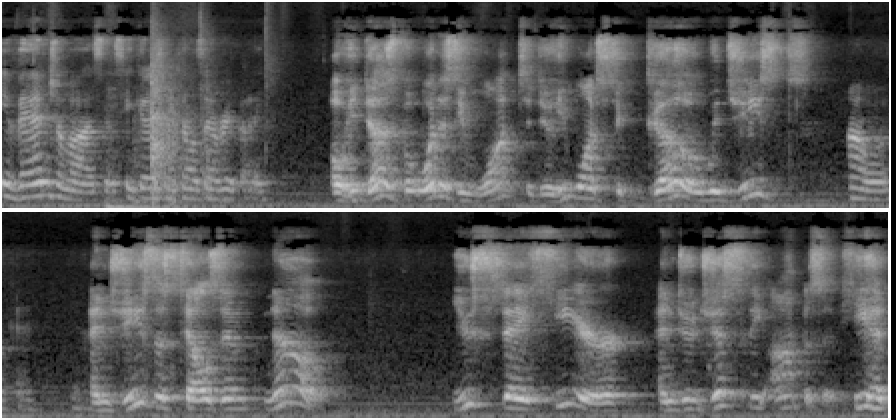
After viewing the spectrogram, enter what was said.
He evangelizes. He goes and tells everybody. oh he does but what does he want to do? He wants to go with jesus. Oh, okay. and jesus tells him no. You stay here and do just the opposite. He had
